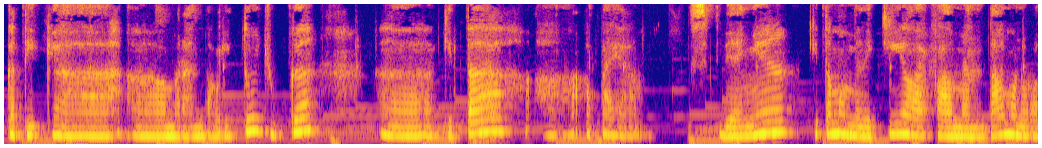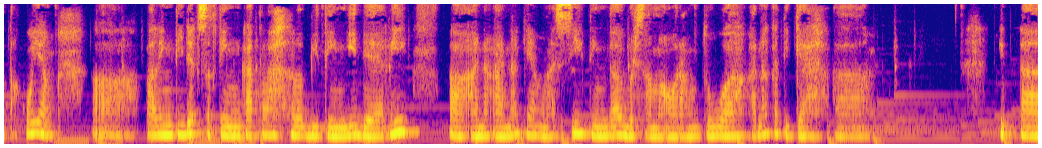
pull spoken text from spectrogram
ketika uh, merantau itu juga uh, kita uh, apa ya setidaknya kita memiliki level mental menurut aku yang uh, paling tidak setingkat lah lebih tinggi dari anak-anak uh, yang masih tinggal bersama orang tua. Karena ketika uh, kita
